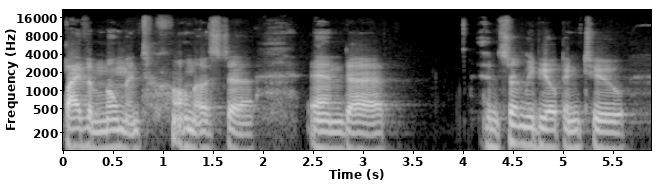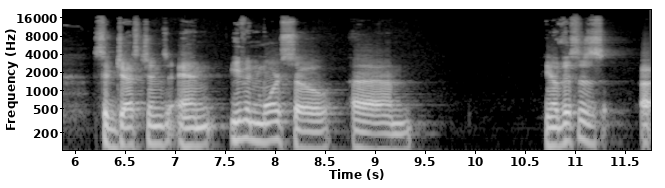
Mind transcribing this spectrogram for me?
by the moment almost, uh, and uh, and certainly be open to suggestions, and even more so. Um, you know, this is, uh,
